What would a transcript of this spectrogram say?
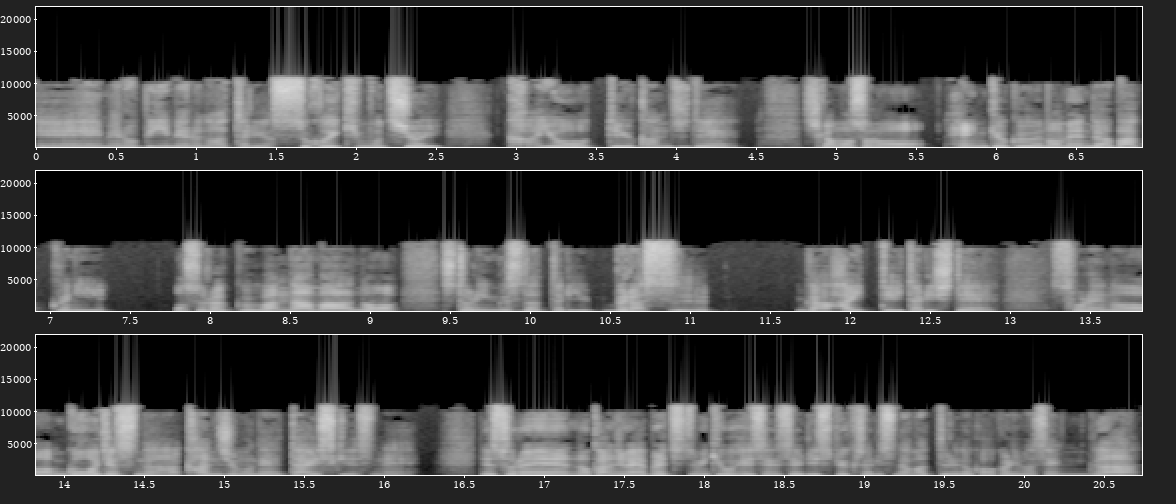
えー、A メロ、B メロのあたりがすごい気持ちよい歌謡っていう感じで、しかもその編曲の面ではバックにおそらくは生のストリングスだったり、ブラスが入っていたりして、それのゴージャスな感じもね、大好きですね。で、それの感じがやっぱり堤京平先生リスペクトに繋がってるのかわかりませんが、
